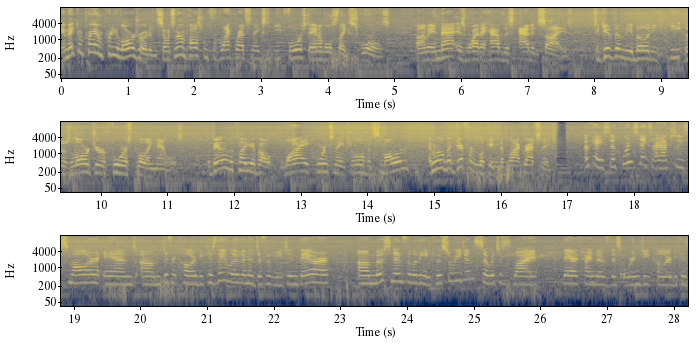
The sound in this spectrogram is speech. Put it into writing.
and they can prey on pretty large rodents, so it's not impossible for black rat snakes to eat forest animals like squirrels. Um, and that is why they have this added size, to give them the ability to eat those larger forest-dwelling mammals. But Bailey will tell you about why corn snakes are a little bit smaller and a little bit different looking than black rat snakes. Okay, so corn snakes are actually smaller and um, different color because they live in a different region. They are um, most known for living in coastal regions, so which is why they are kind of this orangey color because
